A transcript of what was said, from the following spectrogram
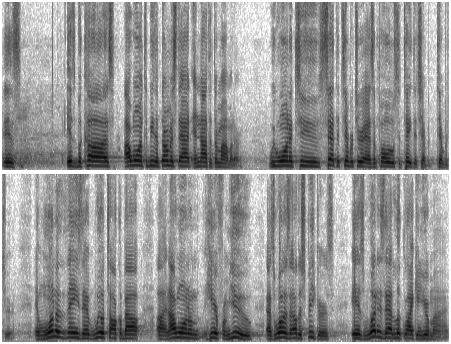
is, is because I want to be the thermostat and not the thermometer. We wanted to set the temperature as opposed to take the temperature. And one of the things that we'll talk about, uh, and I want to hear from you, as well as other speakers, is what does that look like in your mind?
